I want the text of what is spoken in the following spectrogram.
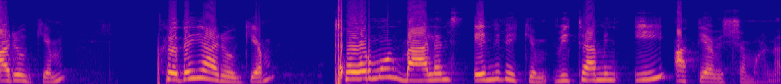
ആരോഗ്യം ഹൃദയാരോഗ്യം ഹോർമോൺ ബാലൻസ് എന്നിവയ്ക്കും വിറ്റാമിൻ ഇ അത്യാവശ്യമാണ്.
